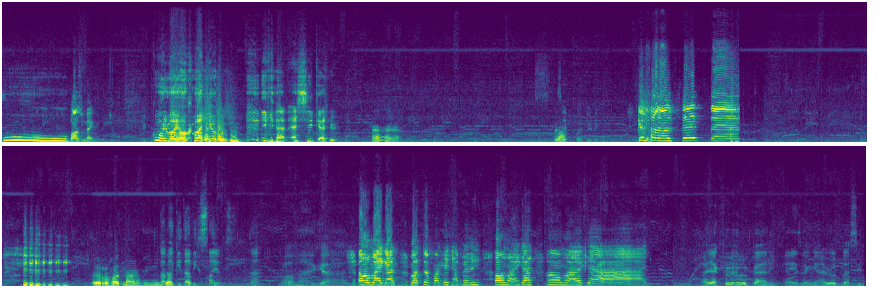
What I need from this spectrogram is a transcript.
Úúúú, bazd meg! Kurva jók vagyunk! Igen, ez sikerült! La. Szép volt Gyuri. Köszönöm szépen! még De mindent. meg ide visszajössz? Oh my god. Oh my god, what the fuck is happening? Oh my god, oh my god! Megyek föl hőpelni. Nézd meg milyen hőlp lesz itt.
